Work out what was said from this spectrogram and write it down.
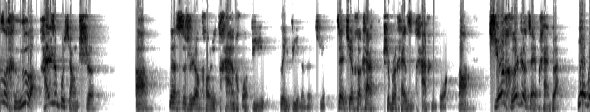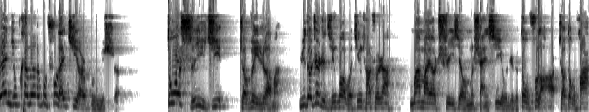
子很饿，还是不想吃，啊，那此时要考虑痰火闭内闭的问题，再结合看是不是孩子痰很多啊，结合着再判断，要不然你就判断不出来，饥而不欲食，多食易饥，这胃热嘛。遇到这种情况，我经常说让妈妈要吃一些我们陕西有这个豆腐脑，叫豆花。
